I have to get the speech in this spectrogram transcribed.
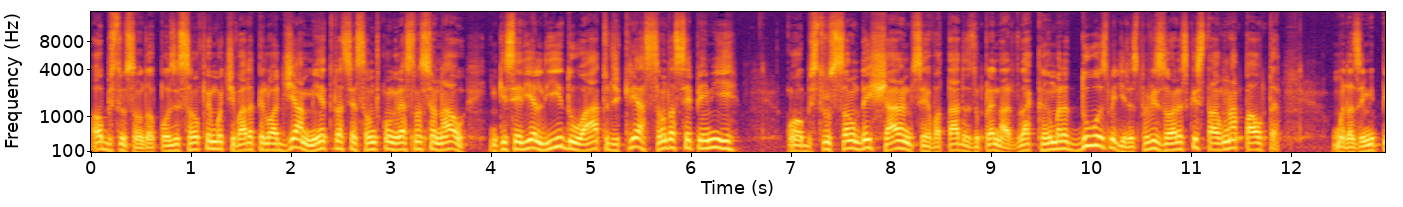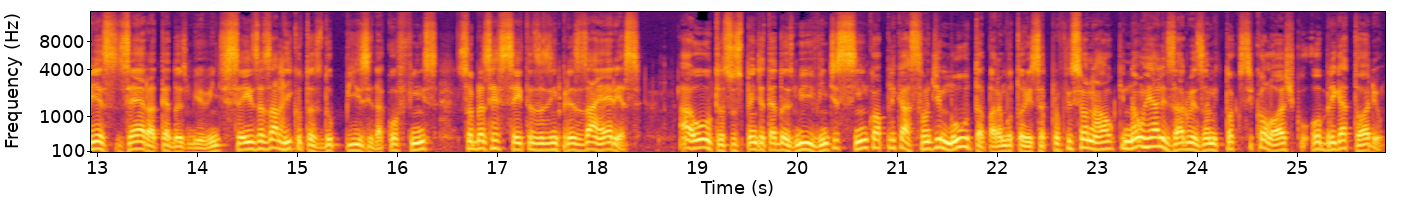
A obstrução da oposição foi motivada pelo adiamento da sessão do Congresso Nacional, em que seria lido o ato de criação da CPMI. Com a obstrução, deixaram de ser votadas no plenário da Câmara duas medidas provisórias que estavam na pauta. Uma das MPs zera até 2026 as alíquotas do PIS e da COFINS sobre as receitas das empresas aéreas. A outra suspende até 2025 a aplicação de multa para motorista profissional que não realizar o exame toxicológico obrigatório.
